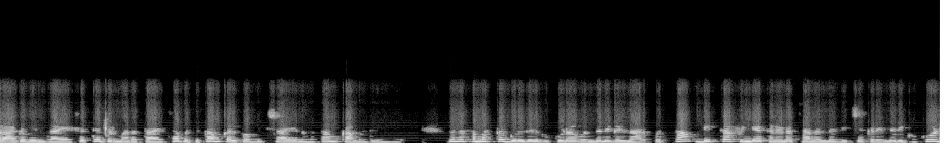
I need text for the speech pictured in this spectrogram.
ರಾಘವೇಂದ್ರಾಯ ಸತ್ಯಧರ್ಮ ರಥಾಯ ಚ ಭಜತಾಂ ಕಲ್ಪವೃಕ್ಷಾಯ ನಮತಾಂ ಕಾಮಧೇನಿಗೆ ನನ್ನ ಸಮಸ್ತ ಗುರುಗಳಿಗೂ ಕೂಡ ವಂದನೆಗಳನ್ನ ಅರ್ಪಿಸ್ತಾ ಬಿಕ್ ಆಫ್ ಇಂಡಿಯಾ ಕನ್ನಡ ಚಾನೆಲ್ನ ವೀಕ್ಷಕರೆಲ್ಲರಿಗೂ ಕೂಡ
